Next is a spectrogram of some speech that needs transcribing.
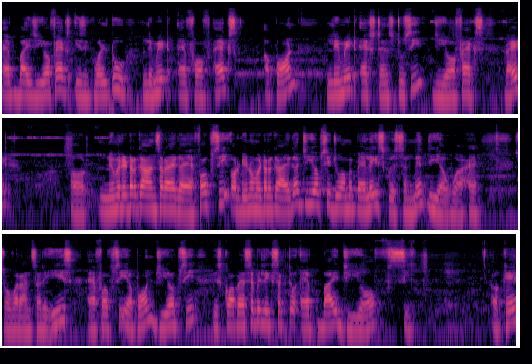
f by g of x is equal to limit f of x upon limit x tends to C g of x right और न्यूमरेटर का आंसर आएगा एफ़ ऑफ़ सी और डिनोमीटर का आएगा जी ऑफ़ सी जो हमें पहले ही इस क्वेश्चन में दिया हुआ है। So our answer is f of C upon g of C इसको आप ऐसे भी लिख सकते हो f by g of C okay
